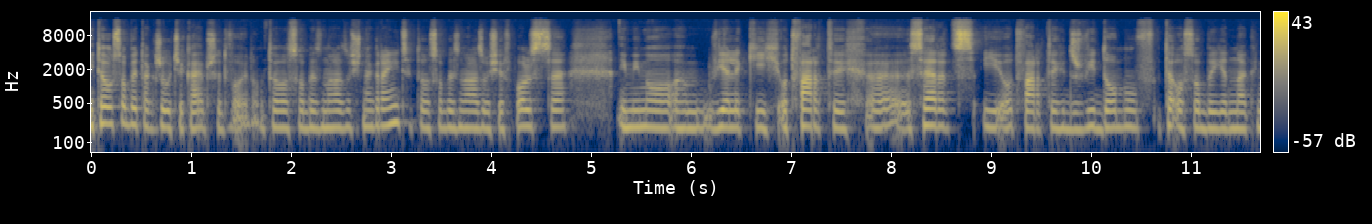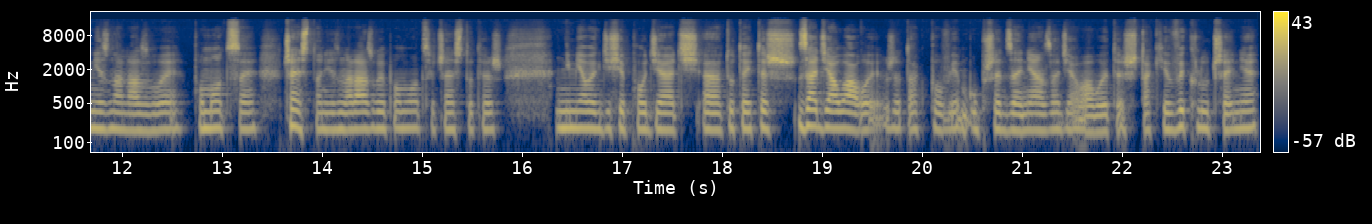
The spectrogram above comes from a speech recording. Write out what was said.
I te osoby także uciekały przed wojną. Te osoby znalazły się na granicy, te osoby znalazły się w Polsce i mimo wielkich, otwartych serc i otwartych otwartych drzwi domów te osoby jednak nie znalazły pomocy, często nie znalazły pomocy, często też nie miały gdzie się podziać. Tutaj też zadziałały, że tak powiem, uprzedzenia, zadziałały też takie wykluczenie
